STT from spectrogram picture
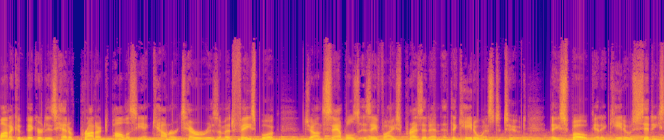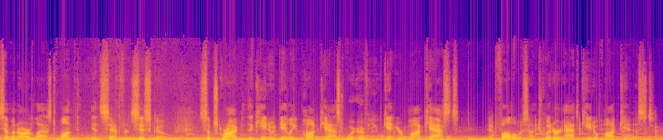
Monika Bickert is head of product policy and counterterrorism at Facebook. John Samples is a vice president at the Cato Institute. They spoke at a Cato City seminar last month in San Francisco. Subscribe to the Cato Daily Podcast wherever you get your podcasts and follow us on Twitter at Cato Podcast.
